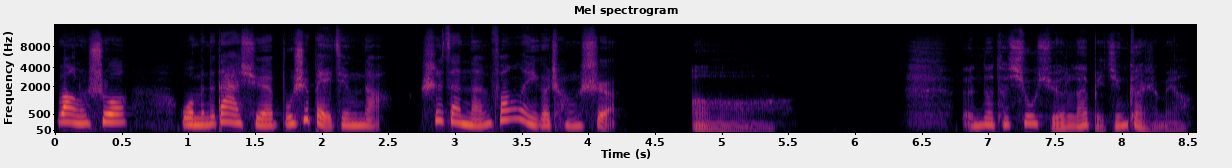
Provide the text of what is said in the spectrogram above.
忘了说，我们的大学不是北京的，是在南方的一个城市。哦，那他休学来北京干什么呀？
